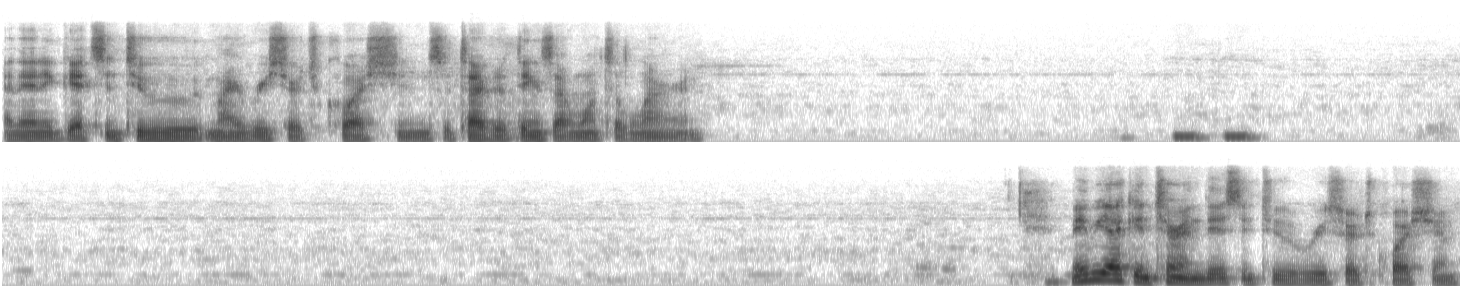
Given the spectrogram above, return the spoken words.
And then it gets into my research questions, the type of things I want to learn. Maybe I can turn this into a research question.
